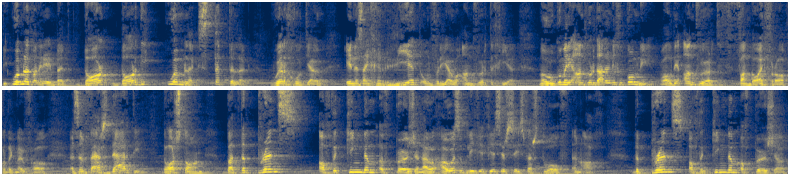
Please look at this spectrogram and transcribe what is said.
Die oomblik wanneer jy bid, daar daardie oomblik stiptelik hoor God jou en is hy gereed om vir jou 'n antwoord te gee. Maar hoekom het die antwoord dan nou nie gekom nie? Wel die antwoord van daai vraag wat ek nou vra, is in vers 13. Daar staan, "But the prince of the kingdom of Persia. Nou hou asseblief Efesiërs 6 vers 12 in ag. The prince of the kingdom of Persia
